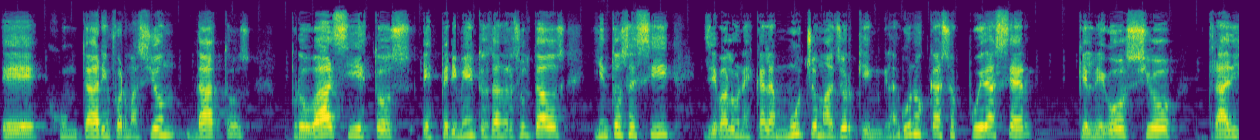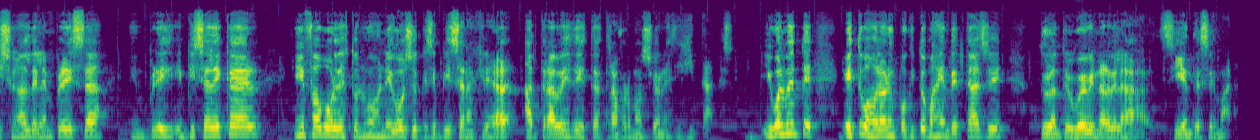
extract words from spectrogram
eh, juntar información, datos, probar si estos experimentos dan resultados y entonces sí llevarlo a una escala mucho mayor que en algunos casos pueda hacer que el negocio tradicional de la empresa empiece a decaer en favor de estos nuevos negocios que se empiezan a generar a través de estas transformaciones digitales. Igualmente, esto vamos a hablar un poquito más en detalle durante el webinar de la siguiente semana.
